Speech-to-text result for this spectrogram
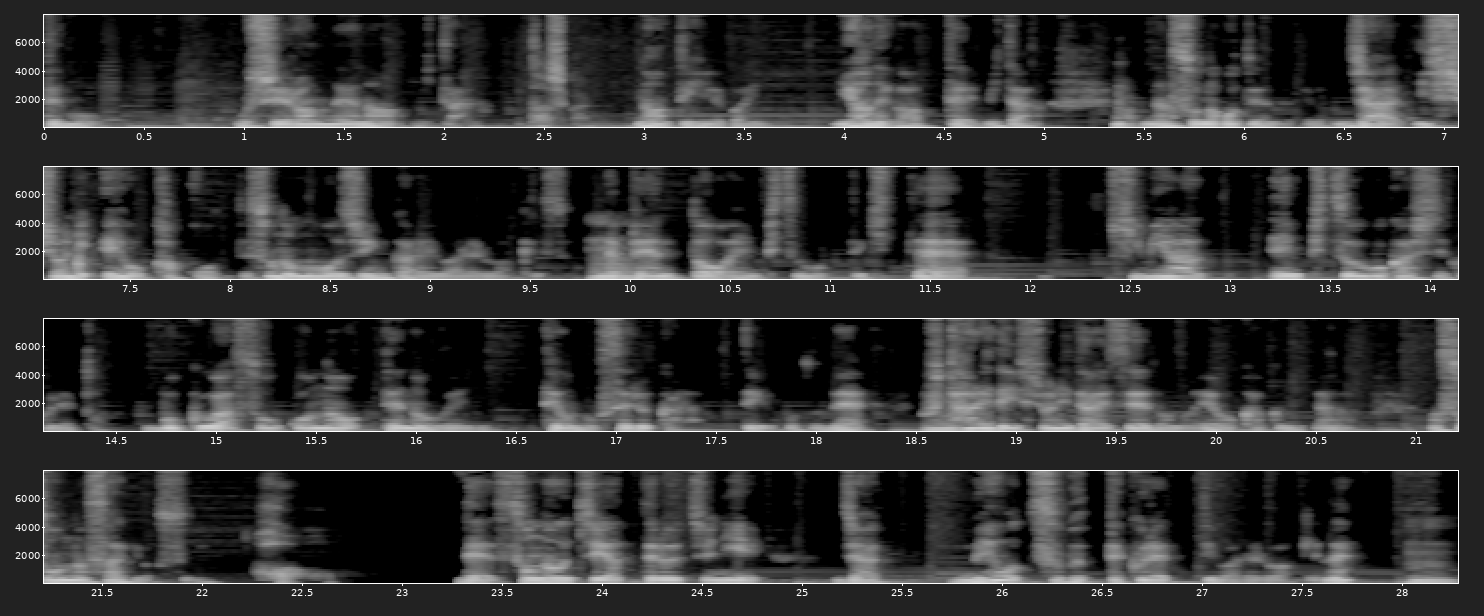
でも、教えらんねえな、みたいな。確かに。なんて言えばいいの？屋根があって、みたいな。なそんなこと言うんだけど、じゃあ一緒に絵を描こうって、その盲人から言われるわけですよ。で、うんペンと鉛筆持ってきて、君は鉛筆を動かしてくれと。僕はそこの手の上に手を乗せるからっていうことで、うん二、人で一緒に大聖堂の絵を描くみたいな、まあ、そんな作業をする。はで、そのうちやってるうちに、じゃあ目をつぶってくれって言われるわけね。あ。うん。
